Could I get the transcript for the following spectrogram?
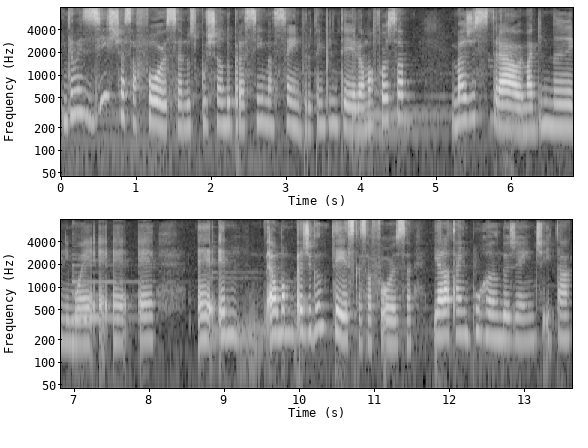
Então existe essa força nos puxando para cima sempre, o tempo inteiro. É uma força magistral, é magnânimo, é, é, é, é é, é, é, uma, é gigantesca essa força e ela tá empurrando a gente e tá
